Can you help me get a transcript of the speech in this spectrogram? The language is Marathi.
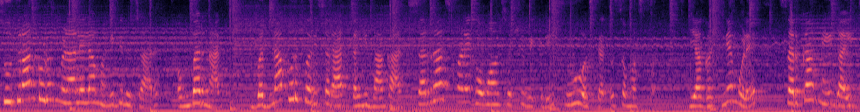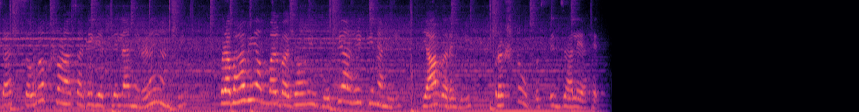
सूत्रांकडून मिळालेल्या माहितीनुसार अंबरनाथ बदलापूर परिसरात काही भागात सर्रासपणे गोमांसाची विक्री सुरू असल्याचं समजतं. या घटनेमुळे सरकारने गायीच्या संरक्षणासाठी घेतलेल्या निर्णयांची प्रभावी अंमलबजावणी होते आहे की नाही यावरही प्रश्न उपस्थित झाले आहेत.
